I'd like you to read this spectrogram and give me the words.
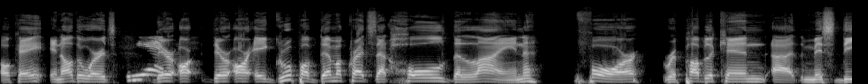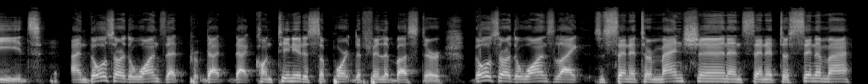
Okay? In other words, Yes. there are there are a group of Democrats that hold the line for Republican uh, misdeeds, and those are the ones that that that continue to support the filibuster. Those are the ones like Senator Manchin and Senator Sinema,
